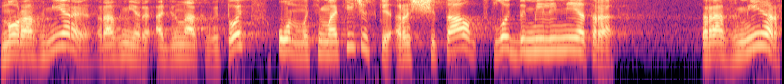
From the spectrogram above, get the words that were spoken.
но размеры, размеры одинаковые. То есть он математически рассчитал вплоть до миллиметра размер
